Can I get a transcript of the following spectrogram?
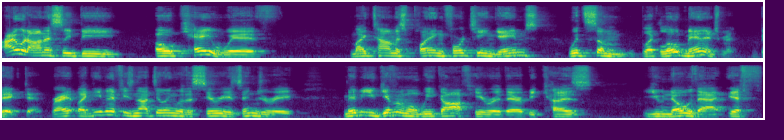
I would honestly be okay with Mike Thomas playing 14 games with some like load management baked in, right? Like even if he's not dealing with a serious injury, maybe you give him a week off here or there because you know that if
